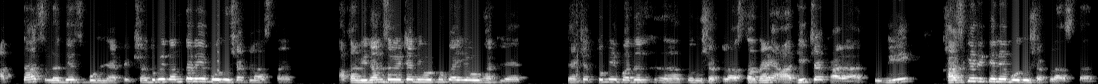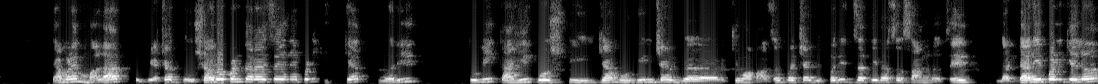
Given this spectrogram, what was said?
आत्ताच लगेच बोलण्यापेक्षा तुम्ही नंतरही बोलू शकला असतात. आता विधानसभेच्या निवडणुका येऊ घातल्या आहेत त्याच्यात तुम्ही बदल करू शकला असतात आणि आधीच्या काळात तुम्ही खासगी रीतीने बोलू शकला असतात. त्यामुळे मला याच्यात दोषारोपण करायचं नाही पण इतक्या त्वरित तुम्ही काही गोष्टी ज्या मोदींच्या किंवा भाजपच्या विपरीत जातील असं सांगणं ते नड्डानी पण केलं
